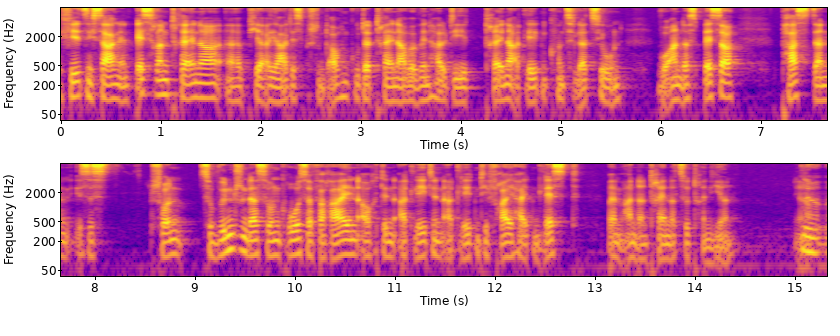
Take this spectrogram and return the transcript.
ich will jetzt nicht sagen, einen besseren Trainer, äh, Pierre Ayad ist bestimmt auch ein guter Trainer, aber wenn halt die Trainer-Athleten-Konstellation woanders besser passt, dann ist es schon zu wünschen, dass so ein großer Verein auch den Athletinnen und Athleten die Freiheiten lässt, beim anderen Trainer zu trainieren. ja. ja.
